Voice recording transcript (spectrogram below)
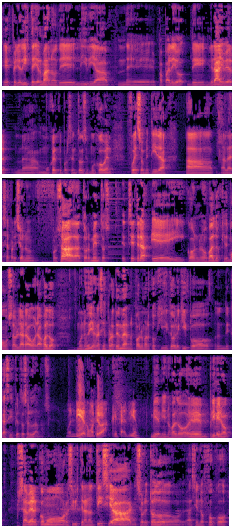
es periodista y hermano de Lidia eh, Papaleo de Greiber, una mujer que por ese entonces muy joven fue sometida a, la desaparición forzada, a tormentos, etcétera, eh, y con Osvaldo es que vamos a hablar ahora. Osvaldo, buenos días, gracias por atendernos. Pablo Marcoski y todo el equipo de Casi Despierto saludamos. Buen día, ¿cómo te va? ¿Qué tal? ¿Bien? Bien, bien, Osvaldo. Eh, primero, saber cómo recibiste la noticia y sobre todo haciendo foco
